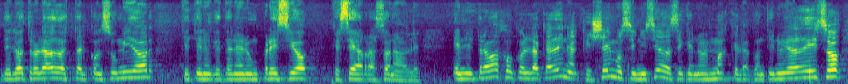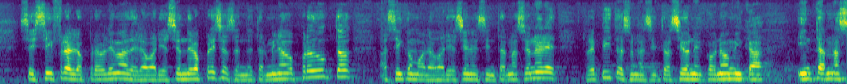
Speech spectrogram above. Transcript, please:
del otro lado está el consumidor, que tiene que tener un precio que sea razonable. En el trabajo con la cadena, que ya hemos iniciado, así que no es más que la continuidad de eso, se cifran los problemas de la variación de los precios en determinados productos, así como las variaciones internacionales. Repito, es una situación económica internacional,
